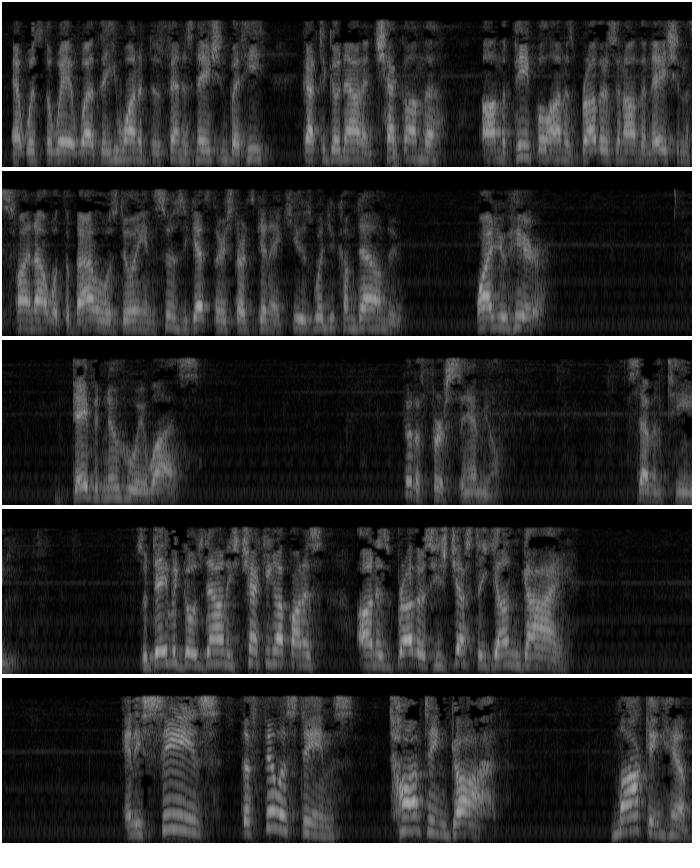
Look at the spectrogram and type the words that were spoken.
It was the way it was that he wanted to defend his nation, but he got to go down and check on the on the people, on his brothers, and on the nation to find out what the battle was doing. And as soon as he gets there, he starts getting accused. What'd you come down to? Why are you here? David knew who he was. Go to 1 Samuel 17. So David goes down, he's checking up on his on his brothers. He's just a young guy. And he sees the Philistines taunting God, mocking him,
